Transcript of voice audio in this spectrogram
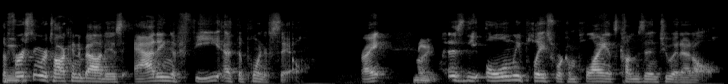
The yeah. first thing we're talking about is adding a fee at the point of sale, right? Right. That is the only place where compliance comes into it at all.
